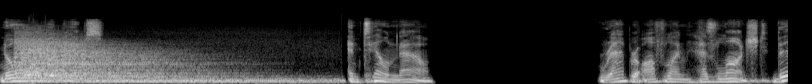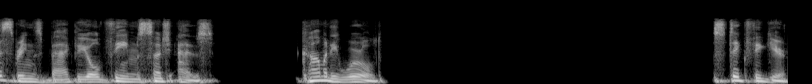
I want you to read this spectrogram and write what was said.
No more peeps. Until now. Wrapper Offline has launched. This brings back the old themes such as Comedy World, Stick Figure,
